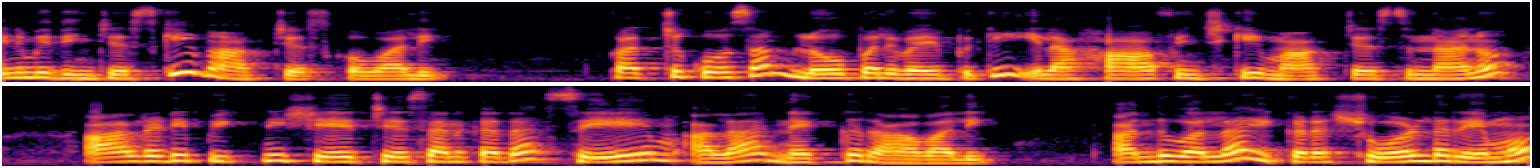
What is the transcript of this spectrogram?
ఎనిమిది ఇంచెస్కి మార్క్ చేసుకోవాలి. ఖర్చు కోసం లోపలి వైపుకి ఇలా హాఫ్ ఇంచ్కి మార్క్ చేస్తున్నాను. ఆల్రెడీ పిక్ని షేర్ చేశాను కదా సేమ్ అలా నెక్ రావాలి. అందువల్ల ఇక్కడ షోల్డర్ ఏమో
